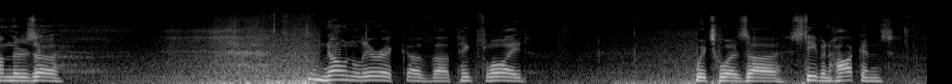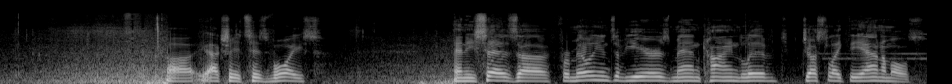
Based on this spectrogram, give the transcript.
Um, there's a known lyric of uh, Pink Floyd, which was uh, Stephen Hawkins. Uh, actually, it's his voice. And he says, uh, for millions of years, mankind lived just like the animals.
